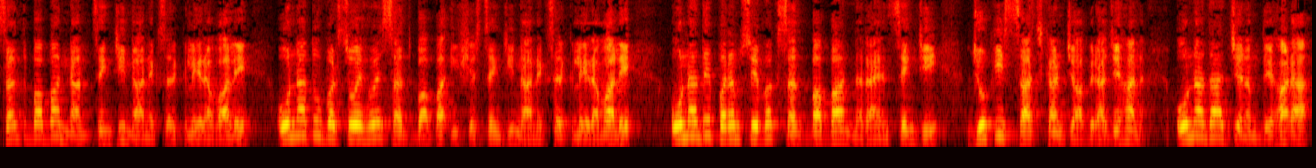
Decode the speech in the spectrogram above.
ਸੰਤ ਬਾਬਾ ਨੰਦ ਸਿੰਘ ਜੀ ਨਾਨਕਸਰ ਕਲੇਰਾਂ ਵਾਲੇ, ਉਹਨਾਂ ਤੋਂ ਵਰਸੋਏ ਹੋਏ ਸੰਤ ਬਾਬਾ ਈਸ਼ਰ ਸਿੰਘ ਜੀ ਨਾਨਕਸਰ ਕਲੇਰਾਂ ਵਾਲੇ, ਉਹਨਾਂ ਦੇ ਪਰਮ ਸੇਵਕ ਸੰਤ ਬਾਬਾ ਨਰਾਇਣ ਸਿੰਘ ਜੀ, ਜੋ ਕਿ ਸੱਚਖੰਡ ਜਾ ਬਿਰਾਜੇ ਹਨ। ਉਹਨਾਂ ਦਾ ਜਨਮ ਦਿਹਾੜਾ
